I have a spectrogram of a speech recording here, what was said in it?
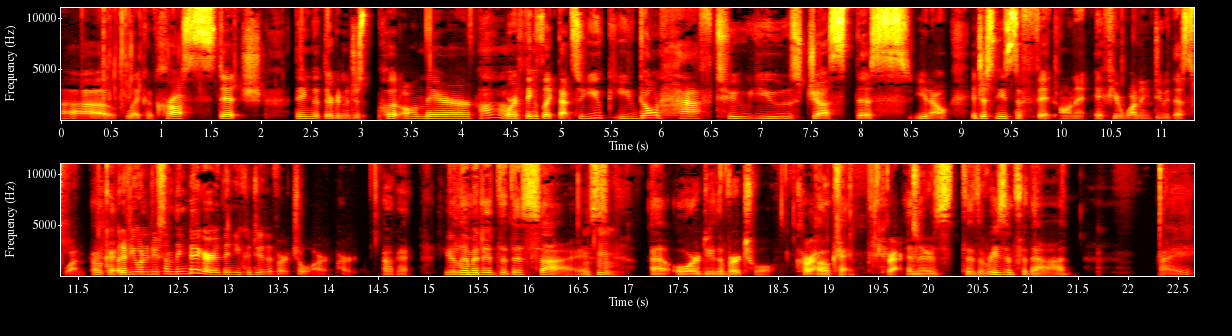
uh, like a cross stitch thing that they're going to just put on there, Ah. or things like that. So you you don't have to use just this. You know, it just needs to fit on it if you want to do this one. Okay. But if you want to do something bigger, then you could do the virtual art part. okay. You're limited to this size, Mhm. Uh, or do the virtual. Correct. Okay. Correct. And there's there's a reason for that, right?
